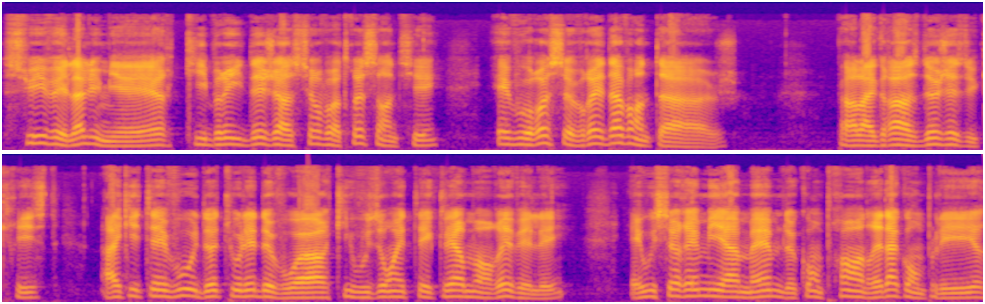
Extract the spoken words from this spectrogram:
suivez la lumière qui brille déjà sur votre sentier et vous recevrez davantage. Par la grâce de Jésus-Christ, acquittez-vous de tous les devoirs qui vous ont été clairement révélés, et vous serez mis à même de comprendre et d'accomplir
